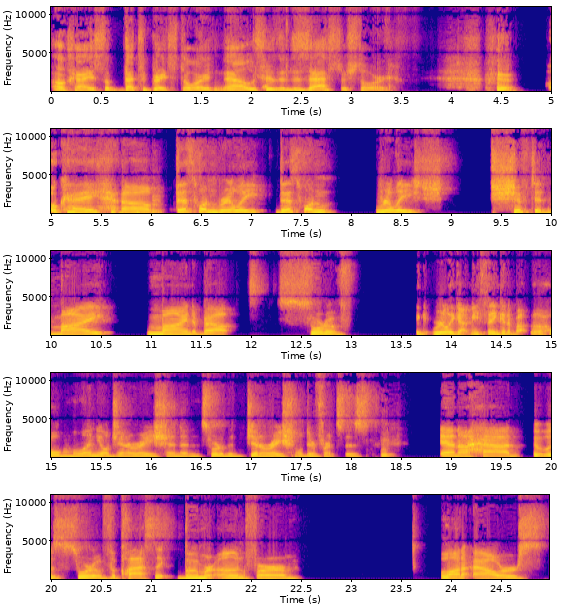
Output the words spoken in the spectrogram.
Okay, so that's a great story. Now let's hear the disaster story. Okay, um, this one really, this one really sh- shifted my mind about sort of it really got me thinking about the whole millennial generation and sort of the generational differences. Mm-hmm. And I had, it was sort of the classic boomer owned firm, a lot of hours,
